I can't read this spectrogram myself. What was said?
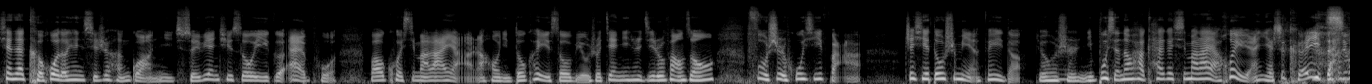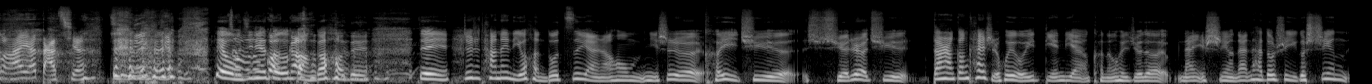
现在可获得性其实很广，你随便去搜一个 app，包括喜马拉雅，然后你都可以搜，比如说渐进式肌肉放松、腹式呼吸法，这些都是免费的。就是你不行的话，开个喜马拉雅会员也是可以的。喜马拉雅打钱，对 对，我们今天做个广告，对 对，就是他那里有很多资源，然后你是可以去学着去。当然刚开始会有一点点可能会觉得难以适应，但它都是一个适应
